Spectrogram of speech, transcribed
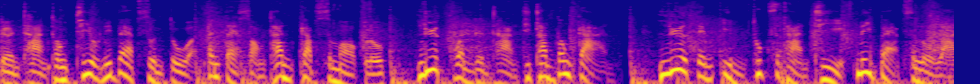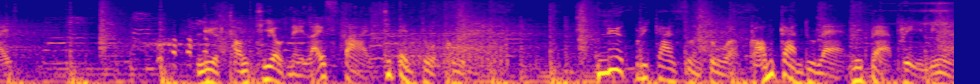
เดินทางท่องเที่ยวในแบบส่วนตัวตั้งแต่ 2 ท่านกับ Small Group เลือกวันเดินทางที่ท่านต้องการ เลือกเต็มอิ่มทุกสถานที่ในแบบ Slow Life เลือกท่องเที่ยวในไลฟ์สไตล์ที่เป็นตัวคุณ เลือกบริการส่วนตัวพร้อมการดูแลในแบบพรีเมียม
